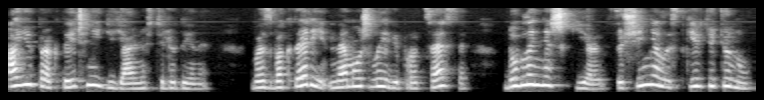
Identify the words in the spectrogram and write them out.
а й у практичній діяльності людини. Без бактерій неможливі процеси дублення шкіри, сушіння листків тютюну,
